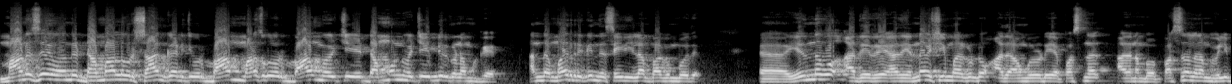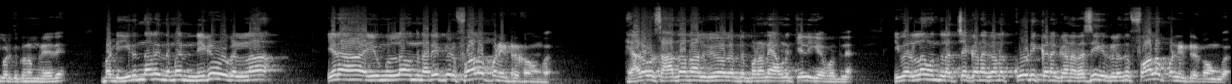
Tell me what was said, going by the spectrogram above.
மனசே வந்து டமால்னு ஒரு ஷாக் அடிச்சு ஒரு பாம் மனசுக்குள்ள ஒரு பாம் வச்சு டம்முன்னு வச்சு எப்படி இருக்கும் நமக்கு? அந்த மாதிரி இருக்கு இந்த செய்தியெல்லாம் பார்க்கும்போது. என்னவோ அது அது என்ன விஷயமா இருக்கட்டும் அது அவங்களுடைய பர்சனல் அதை நம்ம பர்சனலை நம்ம வெளிப்படுத்திக்கணும் முடியாது. பட் இருந்தாலும் இந்த மாதிரி நிகழ்வுகள்லாம் ஏன்னா இவங்கெல்லாம் வந்து நிறைய பேர் ஃபாலோ பண்ணிட்டு இருக்கவங்க. யாரோ ஒரு சாதாரண விவகாரத்தை விவாகரத்து பண்ணனே அவனுக்கு கேள்வி கேட்பதில்ல இவரெல்லாம் வந்து லட்சக்கணக்கான கோடிக்கணக்கான ரசிகர்கள் வந்து ஃபாலோ பண்ணிட்டு இருக்கவங்க.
